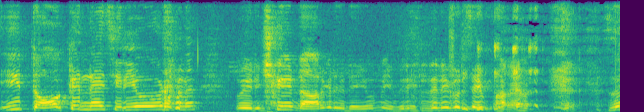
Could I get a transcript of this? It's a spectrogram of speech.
ഈ ടോക്ക് തന്നെ ചിരിയോടാണ് എനിക്ക് ഡാർക്ക് അടിച്ചു ദൈവം ഇവർ എന്തിനെ കുറിച്ച് പറയണം? സോ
